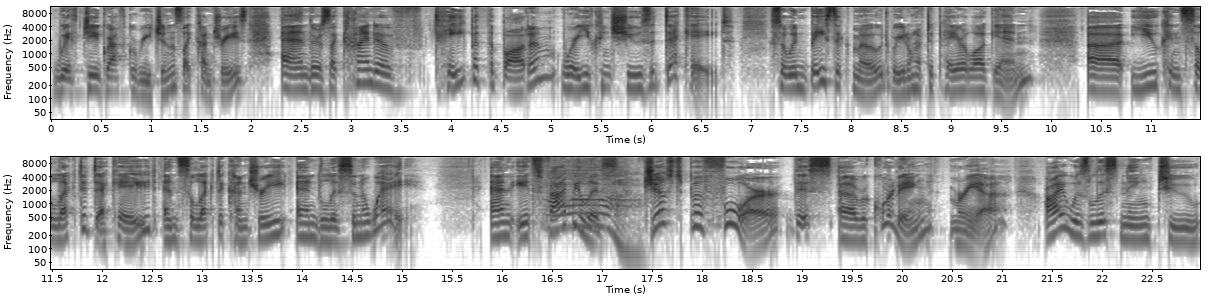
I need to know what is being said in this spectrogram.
with geographical regions like countries, and there's like kind of tape at the bottom where you can choose a decade. So in basic mode, where you don't have to pay or log in, uh, you can select a decade and select a country and listen away and it's fabulous. Just before this uh, recording, Maria, I was listening to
